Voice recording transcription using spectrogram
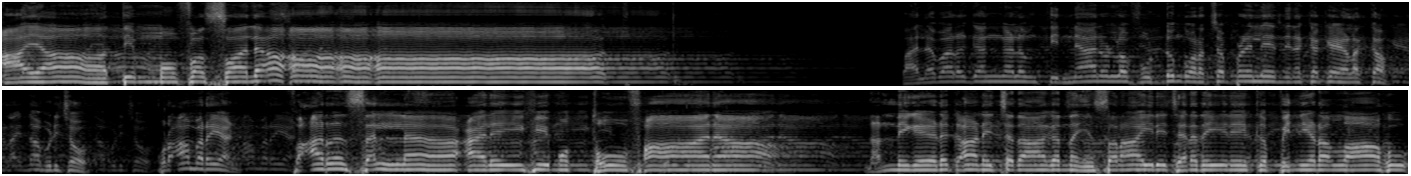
ആയാത്തിം പലവർഗങ്ങളും തിന്നാനുള്ള ഫുഡും കുറച്ചപ്പോഴല്ലേ നിനക്കൊക്കെ ഇളക്കാം. എന്നാ പിടിച്ചോ. ഖുർആൻ പറയാൻ നന്ദികേട് കാണിച്ചതാകുന്ന ഇസ്രായേലി ജനതയിലേക്ക് പിന്നീട് അള്ളാഹു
